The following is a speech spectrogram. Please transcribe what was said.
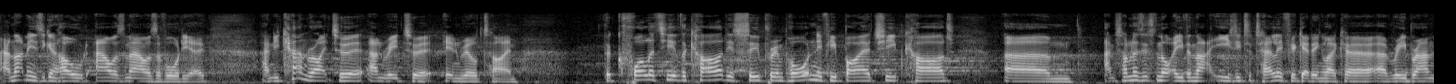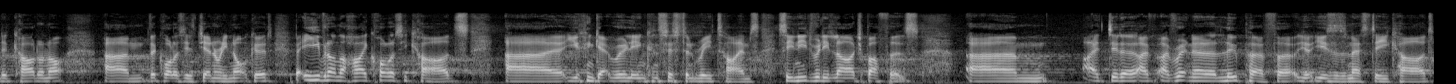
And that means you can hold hours and hours of audio. And you can write to it and read to it in real time. The quality of the card is super important. If you buy a cheap card, um, and sometimes it's not even that easy to tell if you're getting like a, a rebranded card or not. Um, the quality is generally not good. But even on the high quality cards, uh, you can get really inconsistent read times. So you need really large buffers. Um, I did a, I've, I've written a looper for uses an SD card.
